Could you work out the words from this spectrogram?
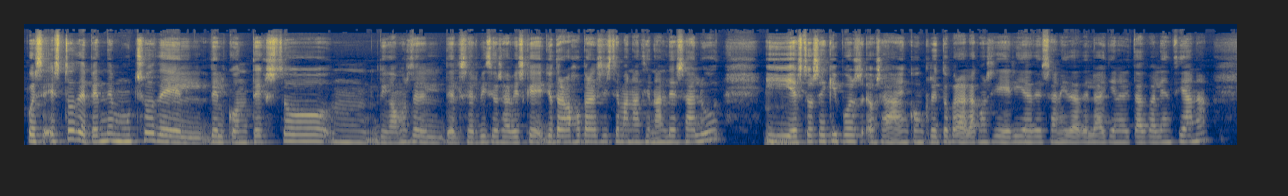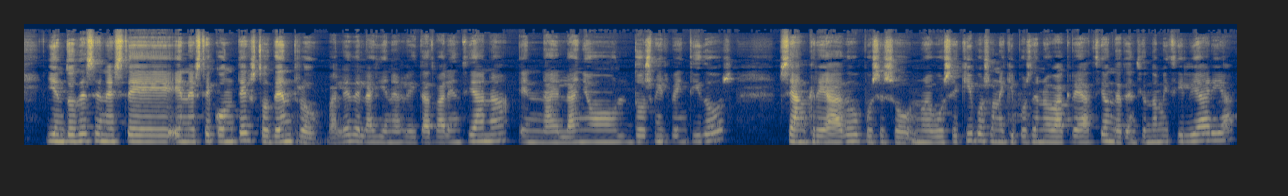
pues esto depende mucho del, contexto, mm, digamos, del, servicio. Sabéis que yo trabajo para el Sistema Nacional de Salud y estos equipos, o sea, en concreto para la Consellería de Sanidad de la Generalitat Valenciana. Y entonces en este, en este contexto, dentro ¿vale? de la Generalitat Valenciana, en el año 2022 se han creado, pues eso, nuevos equipos, son equipos de nueva creación de atención domiciliaria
